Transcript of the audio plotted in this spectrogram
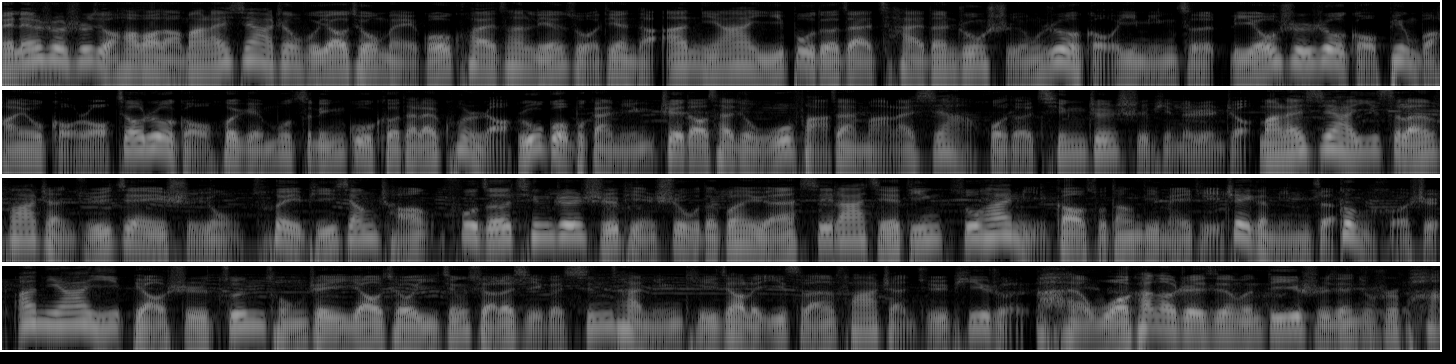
美联社十九号报道，马来西亚政府要求美国快餐连锁店的安妮阿姨不得在菜单中使用“热狗”一名词，理由是热狗并不含有狗肉，叫热狗会给穆斯林顾客带来困扰。如果不改名，这道菜就无法在马来西亚获得清真食品的认证。马来西亚伊斯兰发展局建议使用脆皮香肠。负责清真食品事务的官员希拉杰丁·苏海米告诉当地媒体，这个名字更合适。安妮阿姨表示遵从这一要求，已经选了几个新菜名，提交了伊斯兰发展局批准。哎，我看到这新闻第一时间就是怕，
